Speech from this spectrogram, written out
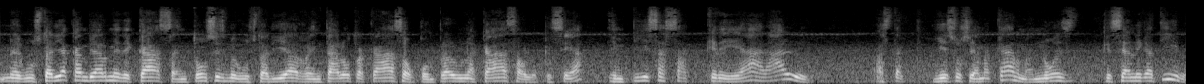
me gustaría cambiarme de casa, entonces me gustaría rentar otra casa o comprar una casa o lo que sea, empiezas a crear algo. Hasta, y eso se llama karma, no es que sea negativo,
